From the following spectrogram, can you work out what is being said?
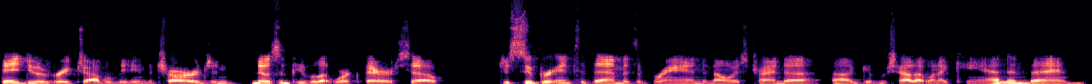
they do a great job of leading the charge and know some people that work there. So just super into them as a brand and always trying to uh, give them a shout out when I can. And then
